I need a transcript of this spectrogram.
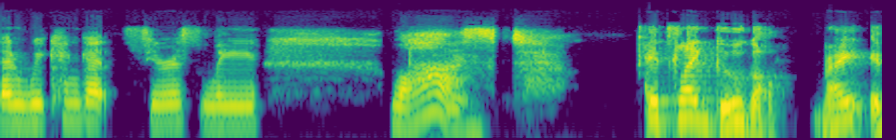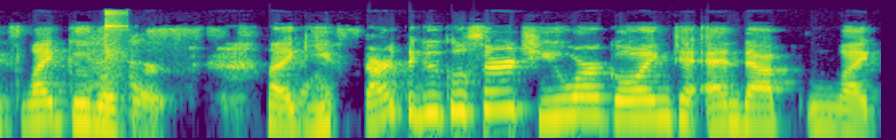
then we can get seriously lost It's like Google, right? It's like Google search. Yes. Like you start the Google search, you are going to end up like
